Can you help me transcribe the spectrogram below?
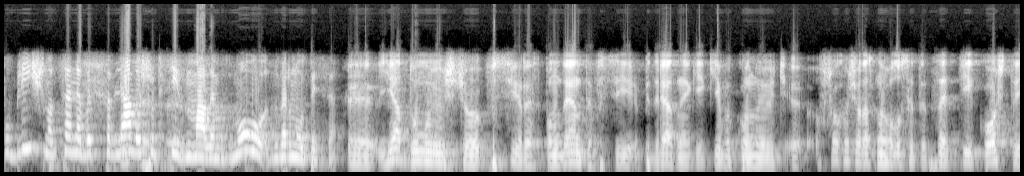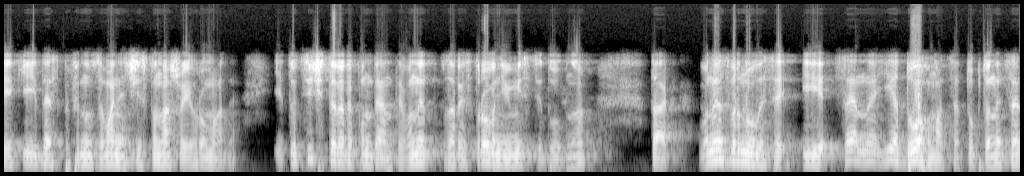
публічно це не виставляли, Дивіться, щоб всі мали змогу звернутися? Е, Я думаю, що всі респонденти, всі підрядники, які виконують, е, що хочу раз наголосити, це ті кошти, які йде співфінансування чисто нашої громади. І то ці чотири респонденти, вони зареєстровані в місті Дубно. Так, вони звернулися, і це не є догма, це, тобто не це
